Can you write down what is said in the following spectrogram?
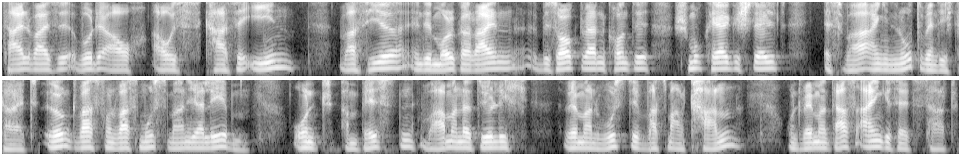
teilweise wurde auch aus Casein, was hier in den Molkereien besorgt werden konnte, Schmuck hergestellt. Es war eine Notwendigkeit. Irgendwas, von was muss man ja leben. Und am besten war man natürlich, wenn man wusste, was man kann und wenn man das eingesetzt hat.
